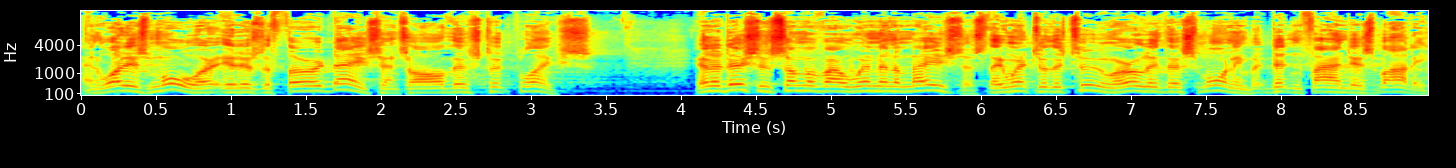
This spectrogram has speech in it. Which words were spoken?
And what is more, it is the third day since all this took place. In addition, some of our women amazed us. They went to the tomb early this morning but didn't find his body.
